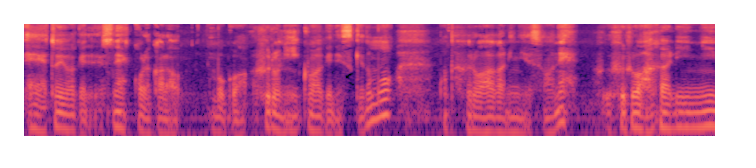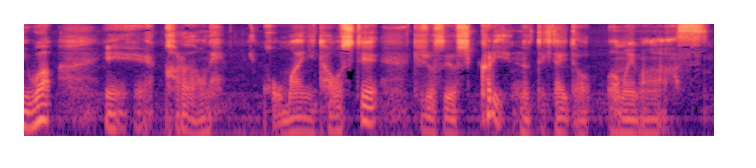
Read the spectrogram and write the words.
えー、というわけでですね、これから僕は風呂に行くわけですけども、また風呂上がりにですわね、風呂上がりには、えー、体をね、こう前に倒して化粧水をしっかり塗っていきたいと思います。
